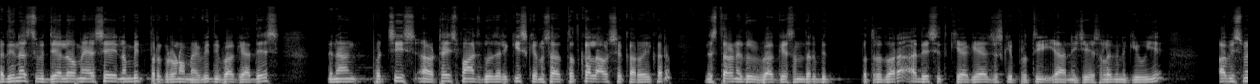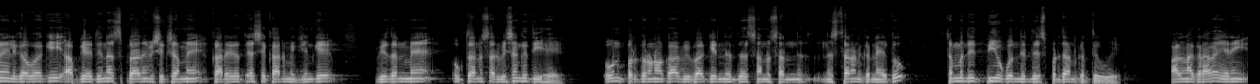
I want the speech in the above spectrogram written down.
अधीनस्थ विद्यालयों में ऐसे लंबित प्रकरणों में वित्त विभाग के आदेश दिनांक पच्चीस, अट्ठाईस पाँच दो के अनुसार तत्काल आवश्यक कार्रवाई कर निस्तारण हेतु विभाग के संदर्भित पत्र द्वारा आदेशित किया गया जिसकी प्रति यहाँ नीचे संलग्न की हुई है। अब इसमें लिखा हुआ है कि आपके अधीनस्थ प्रारंभिक शिक्षा में कार्यरत ऐसे कार्मिक जिनके वेतन में उक्तानुसार विसंगति है, उन प्रकरणों का विभाग के निर्देशानुसार निस्तारण करने हेतु संबंधित पीओ को निर्देश प्रदान करते हुए पालना करावे। यानी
